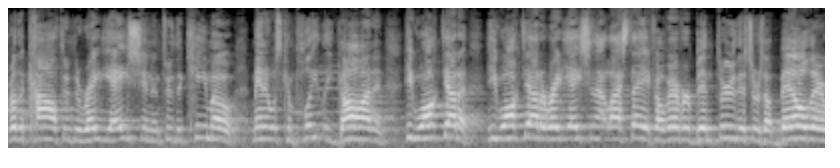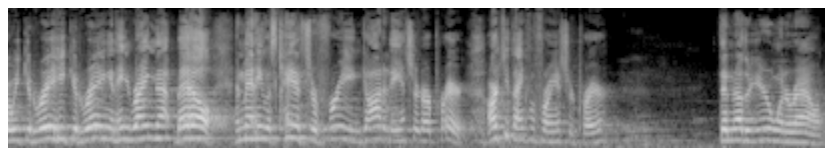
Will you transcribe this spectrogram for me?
Brother Kyle, through the radiation and through the chemo, man, it was completely gone. And he walked out of, he walked out of radiation that last day. If have ever been through this, there was a bell there we could ring, he could ring, and he rang that bell. And man, he was cancer free, and God had answered our prayer. Aren't you thankful for answered prayer? Then another year went around.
